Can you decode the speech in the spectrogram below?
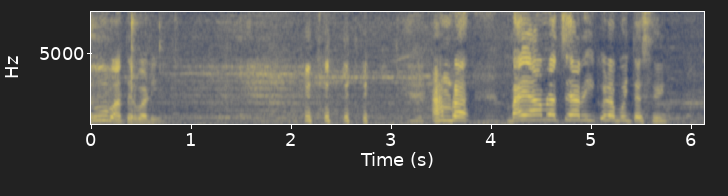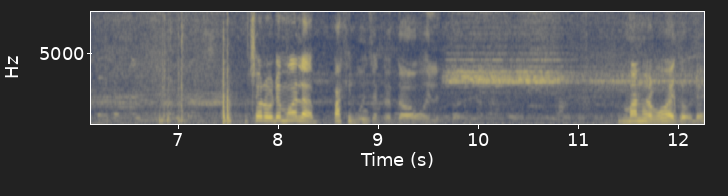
দু বাতের বাড়ি। আমরা ভাই আমরা চেয়ার ই করে বইতেছি। চলো ওটা ময়লা লিখতে মানহার বহাই তো ওটা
